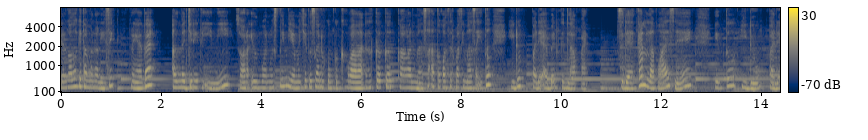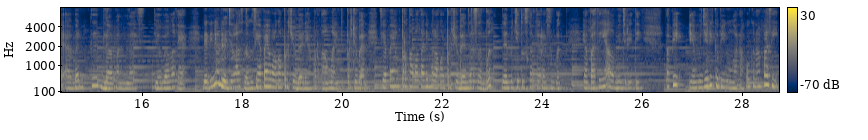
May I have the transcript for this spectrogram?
dan kalau kita menelisik ternyata Al-Majriti ini seorang ilmuwan muslim yang mencetuskan hukum kekekalan, kekekalan masa atau konservasi masa itu hidup pada abad ke-8. Sedangkan Lavoisier itu hidup pada abad ke-18. Jauh banget ya. Dan ini udah jelas dong siapa yang melakukan percobaan yang pertama itu. Percobaan siapa yang pertama kali melakukan percobaan tersebut dan mencetuskan teori tersebut. Yang pastinya Al-Majriti. Tapi yang menjadi kebingungan aku kenapa sih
